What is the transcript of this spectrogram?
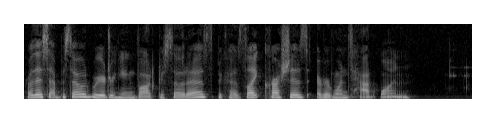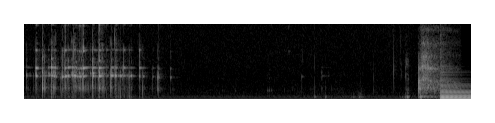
For this episode, we are drinking vodka sodas because, like crushes, everyone's had one.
